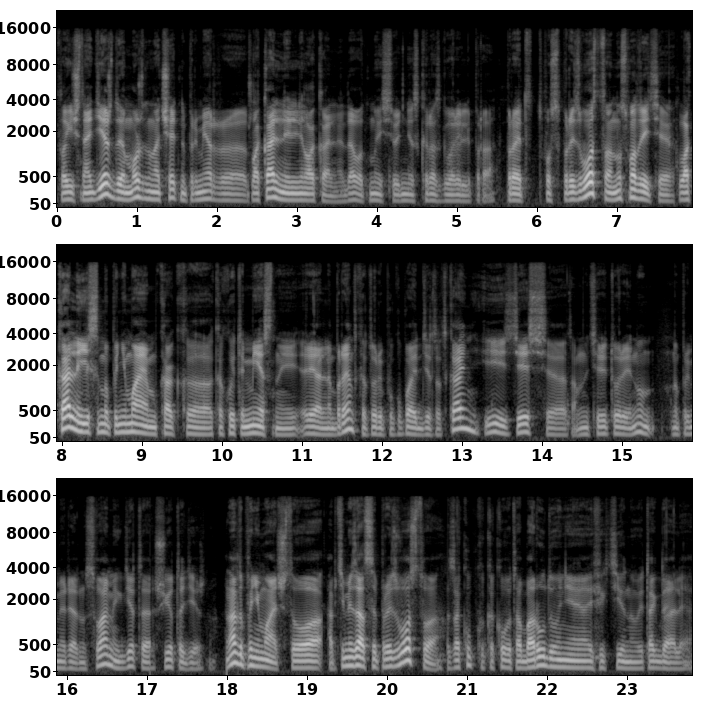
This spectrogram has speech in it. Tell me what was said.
экологичной одежды можно начать, например, локальной или не локальной, да, вот мы сегодня несколько раз говорили про, про этот способ производства. Ну, смотрите, локальный, если мы понимаем, как э, какой-то местный реально бренд, который покупает где-то ткань, и здесь, э, там, на территории, ну, например, рядом с вами где-то шьет одежду. Надо понимать, что оптимизация производства, закупка какого-то оборудования эффективного и так далее,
